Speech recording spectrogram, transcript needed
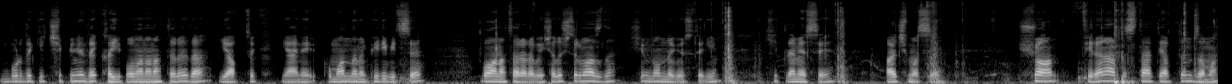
buradaki çipini de kayıp olan anahtarı da yaptık. Yani kumandanın pili bitse bu anahtar arabayı çalıştırmazdı. Şimdi onu da göstereyim. Kitlemesi, açması, şu an fren artı start yaptığım zaman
